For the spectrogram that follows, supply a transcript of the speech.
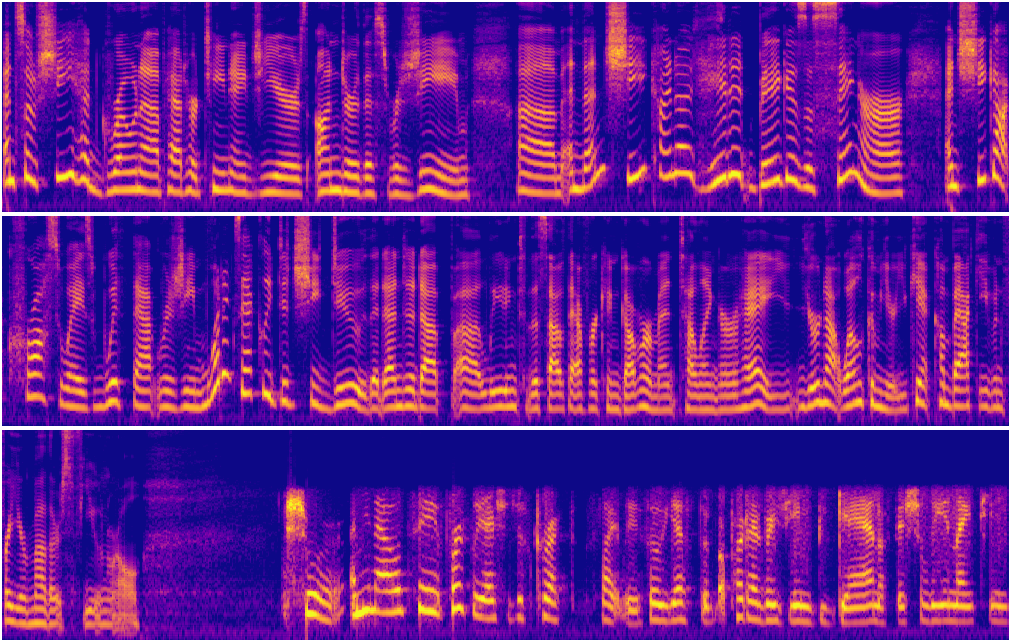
And so she had grown up, had her teenage years under this regime, um, and then she kind of hit it big as a singer, and she got crossways with that regime. What exactly did she do that ended up uh, leading to the South African government telling her, "Hey, you're not welcome here. You can't come back even for your mother's funeral"? Sure. I mean, I would say, firstly, I should just correct slightly. So, yes, the apartheid regime began officially in 19 in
